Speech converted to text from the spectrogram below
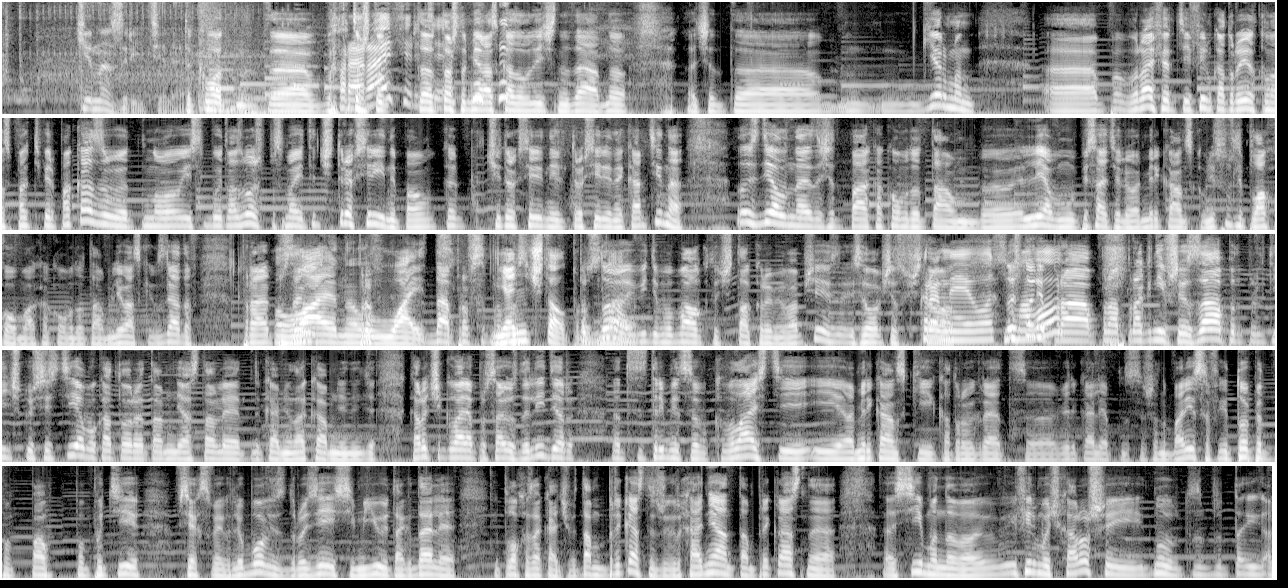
кинозрителя. Так вот, э, Про то, что, то, то, что мне рассказывал лично, да, ну, значит, э, Герман, Раферти фильм, который редко у нас теперь показывают, но если будет возможность посмотреть, это четырехсерийный, по-моему, как четырехсерийная или трехсерийная картина, ну, сделанная, значит, по какому-то там э, левому писателю американскому, не в смысле плохому, а какому-то там левацких взглядов. Про, Лайонел проф- Уайт. Да, проф- Я проф- не читал, Да, просто знаю. видимо, мало кто читал, кроме вообще, если вообще существовал. Кроме его Ну, история самого. про, про прогнивший Запад, политическую систему, которая там не оставляет камня на камне. Короче говоря, профсоюзный лидер это стремится к власти, и американский, который играет э, великолепно совершенно Борисов, Борисов и топит по, по- по пути всех своих любовниц, друзей, семью и так далее, и плохо заканчивает. Там прекрасный Джигарханян, там прекрасная э, Симонова, и фильм очень хороший, ну,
